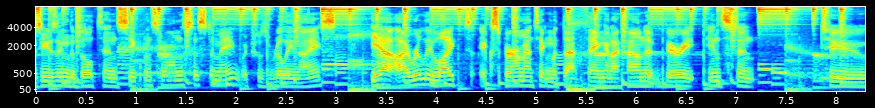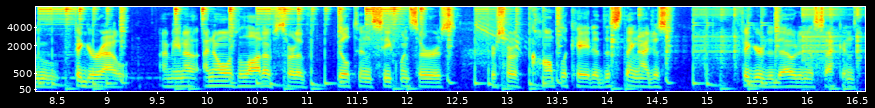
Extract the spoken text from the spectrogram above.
Was using the built-in sequencer on the System 8, which was really nice. Yeah, I really liked experimenting with that thing and I found it very instant to figure out. I mean, I, I know with a lot of sort of built-in sequencers, they're sort of complicated. This thing, I just figured it out in a second.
